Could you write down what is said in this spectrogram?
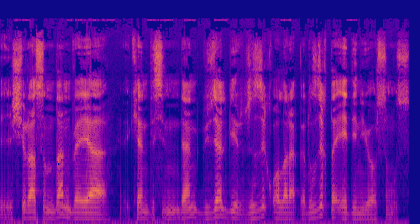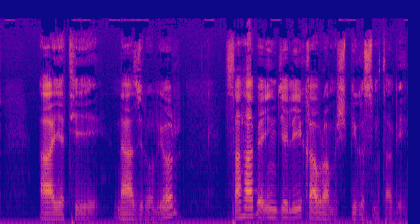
e, şırasından veya kendisinden güzel bir rızık olarak rızık da ediniyorsunuz ayeti nazil oluyor Sahabe inceliği kavramış bir kısmı tabi.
